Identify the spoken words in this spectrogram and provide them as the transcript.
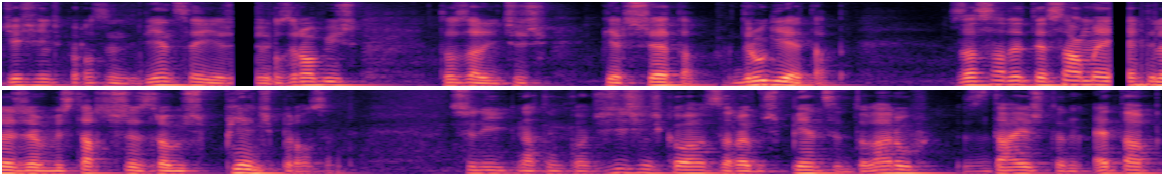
10% więcej, jeżeli to zrobisz, to zaliczysz pierwszy etap. Drugi etap. Zasady te same, tyle że wystarczy, że zrobisz 5%. Czyli na tym koncie 10 koła zarobisz 500 dolarów, zdajesz ten etap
